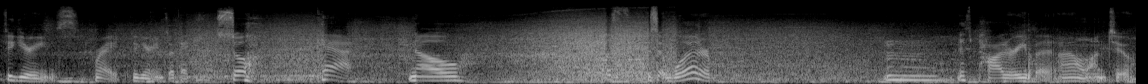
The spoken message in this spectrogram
figurines, right? Figurines. Okay. So, cat. No. Is it wood or? Mm, it's pottery, but I don't want to.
